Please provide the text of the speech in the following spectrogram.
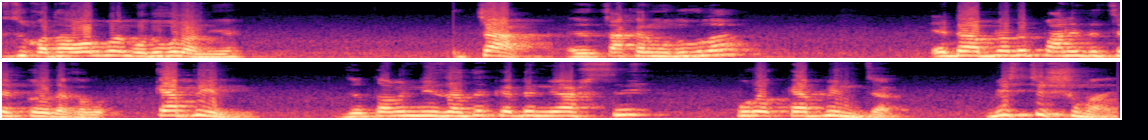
কিছু কথা বলব মধুগুলা নিয়ে। চাক চাকের মধুগুলা, এটা আপনাদের পানিতে চেক করে দেখাবো। ক্যাপিন, যেহেতু আমি নিজ হাতে কেটে নিয়ে আসছি, পুরো ক্যাপিন চাক। বৃষ্টির সময়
